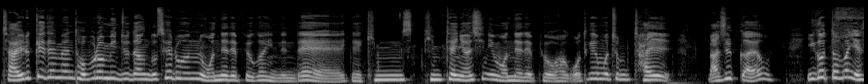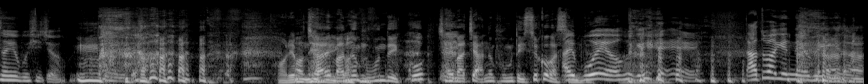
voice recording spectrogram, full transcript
자 이렇게 되면 더불어민주당도 새로운 원내대표가 있는데 네, 김 김태년 신임 원내대표하고 어떻게 뭐 좀 잘 맞을까요? 이것도 한번 예상해 보시죠. 음. 어렵네요. 어, 잘 이건. 맞는 부분도 있고 잘 맞지 않는 부분도 있을 것 아니 같습니다. 뭐예요 그게? 나도 하겠네요 그 얘기는.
